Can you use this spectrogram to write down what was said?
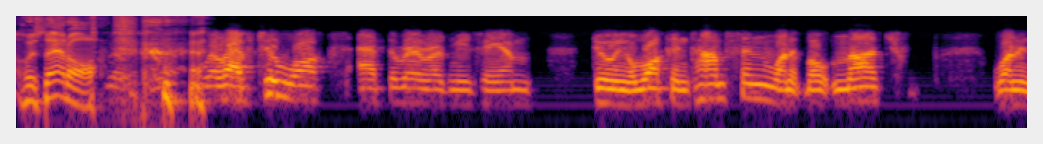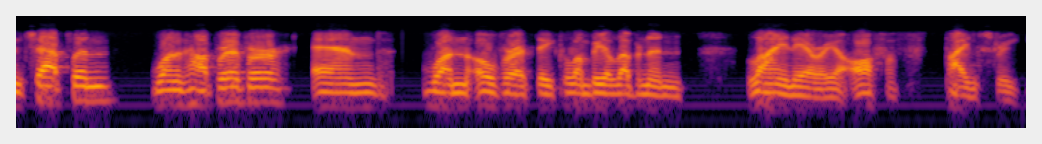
Oh, is that all? we'll, we'll have two walks at the Railroad Museum, doing a walk in Thompson, one at Bolton Notch, one in Chaplin, one at Hop River, and one over at the Columbia Lebanon line area off of Pine Street.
